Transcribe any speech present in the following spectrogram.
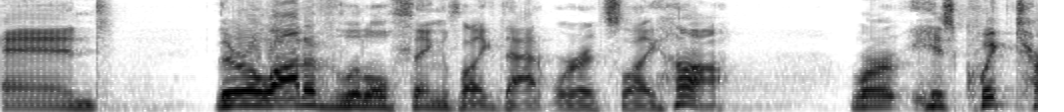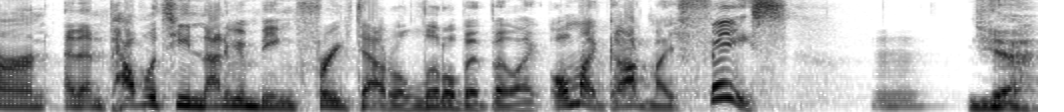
and there are a lot of little things like that where it's like, huh, where his quick turn and then Palpatine not even being freaked out a little bit, but like, oh my god, my face. Mm-hmm. Yeah.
